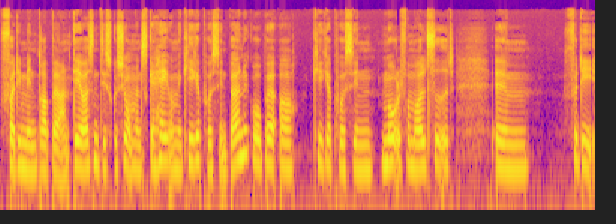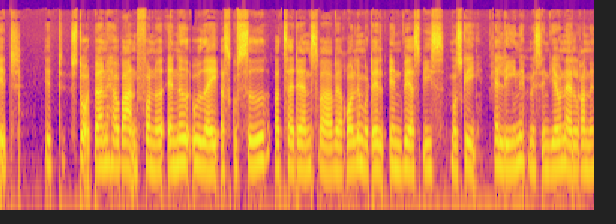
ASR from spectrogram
for de mindre børn? Det er også en diskussion, man skal have, hvor man kigger på sin børnegruppe og kigger på sin mål for måltidet. Øhm, fordi et, et stort børnehavebarn får noget andet ud af at skulle sidde og tage det ansvar at være rollemodel, end ved at spise måske alene med sin jævnaldrende.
